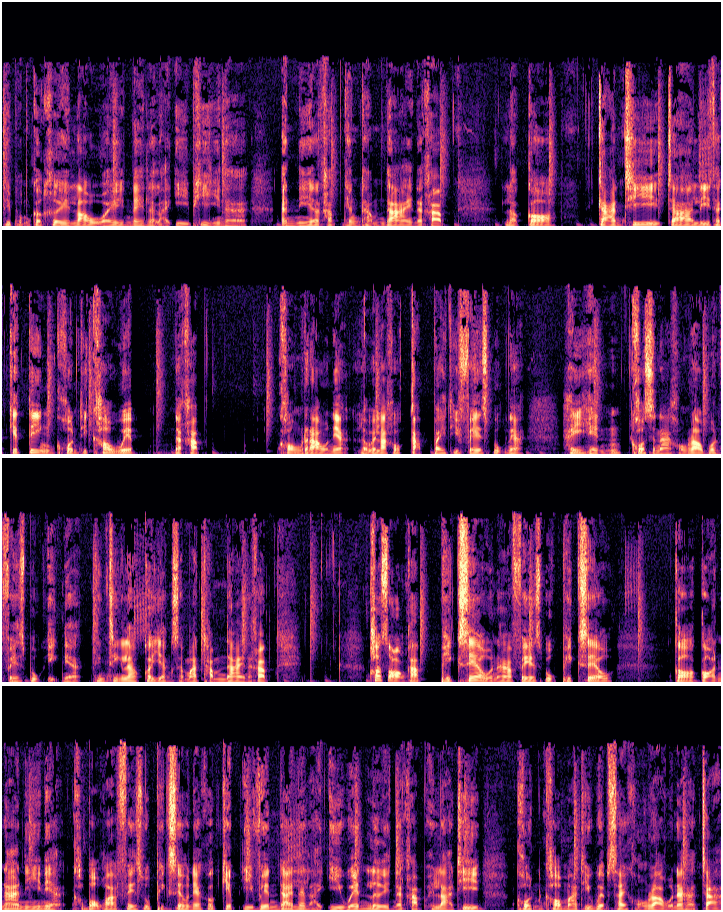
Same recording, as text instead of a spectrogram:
ที่ผมก็เคยเล่าไว้ในหลาย ๆ EP นะ อันนี้นะครับยังทำได้นะครับ แล้วก็การที่จะ retargeting คนที่เข้าเว็บนะครับ ของเราเนี่ยแล้วเวลาเขากลับไปที่ Facebook เนี่ยให้เห็นโฆษณาของเราบน Facebook อีกเนี่ยจริงๆ แล้วก็ยังสามารถทำได้นะครับ ข้อ 2 ครับ Pixel นะฮะ Facebook Pixel ก็ก่อนหน้านี้เนี่ยเขาบอกว่า Facebook Pixel เนี่ยก็เก็บอีเวนต์ได้หลายๆอีเวนต์เลยนะครับ เวลาที่คนเข้ามาที่เว็บไซต์ของเรานะฮะจาก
